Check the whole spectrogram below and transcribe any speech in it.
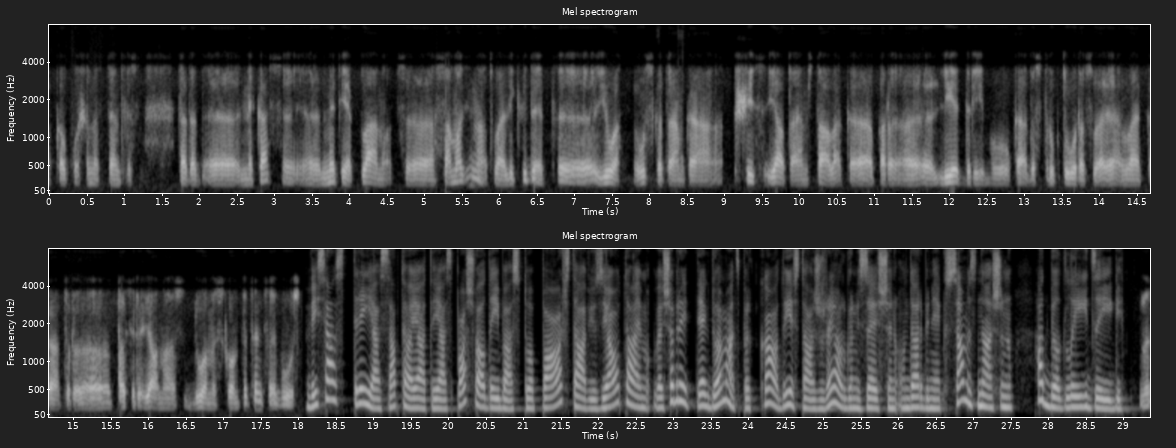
apkalpošanas centrs. Tātad eh, nekas netiek plānots samazināt vai likvidēt, jo uzskatām, ka šis jautājums tālāk par liederību, kādas struktūras vai, vai kā tur tas ir jaunās domas kompetencē būs. Visās trijās aptaujātajās pašvaldībās to pārstāvju uz jautājumu, vai šobrīd tiek domāts par kādu iestāžu reorganizēšanu un darbinieku samazināšanu, atbild līdzīgi. Ne,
